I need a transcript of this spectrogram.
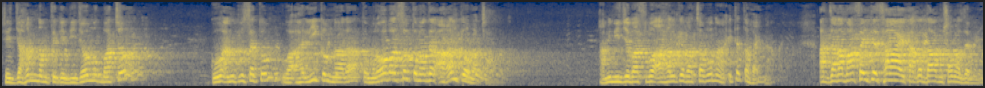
সেই জাহান্নাম থেকে নিজেও মুখ বাঁচো কু আনফুসাকুম ওয়া আহলিকুম নারা, তোমরাও বাঁচো, তোমাদের আহালকেও বাঁচাও। আমি নিজে বাঁচবো, আহালকে বাঁচাবো না, এটা তো হয় না। আর যারা বাঁচাইতে চায় তাকে দাম সমাজে নেই।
